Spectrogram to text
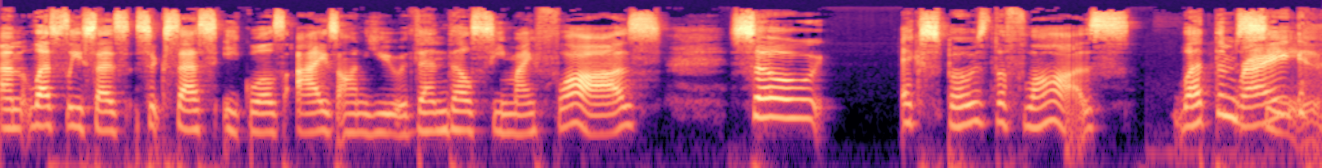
um, Leslie says success equals eyes on you, then they'll see my flaws. So expose the flaws. Let them right? see.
